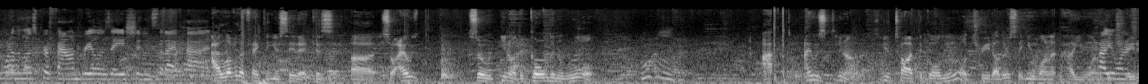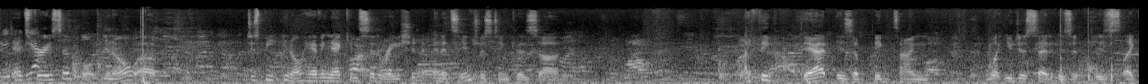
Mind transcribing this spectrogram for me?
one of the most profound realizations that I've had. I love the fact that you say that because uh, so I was so you know the golden rule. Mm-hmm. I, I was you know you taught the golden rule treat others that you want how you want How to be treated. treat it, it's yeah. very simple, you know. Uh, just be you know having that consideration, and it's interesting because uh, I think that is a big time. What you just said is is like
